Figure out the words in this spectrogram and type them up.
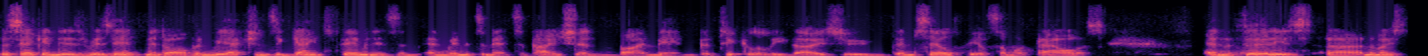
The second is resentment of and reactions against feminism and women's emancipation by men, particularly those who themselves feel somewhat powerless. And the third is uh, the most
